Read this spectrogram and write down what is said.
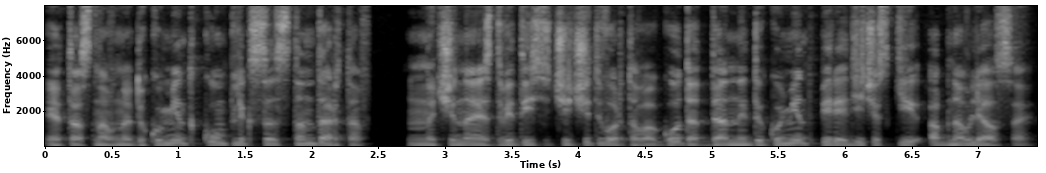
Это основной документ комплекса стандартов. Начиная с 2004 года данный документ периодически обновлялся.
